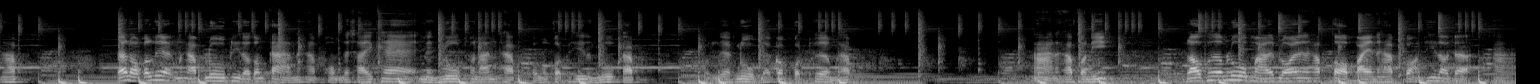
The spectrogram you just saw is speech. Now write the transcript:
นะครับ แล้วเราก็เลือกนะครับรูปที่เราต้องการนะครับ ผมจะใช้แค่ 1 รูปเท่านั้นครับ ผมก็กดไปที่ 1 รูปครับ กดเลือกรูปแล้วก็กดเพิ่มครับ อ่านะครับ ตอนนี้ เราเพิ่มรูปมาเรียบร้อยแล้วนะครับ ต่อไปนะครับ ก่อนที่เราจะา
